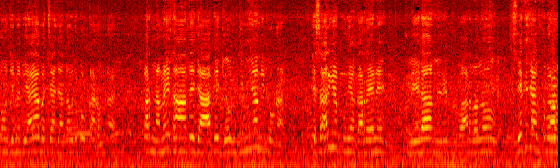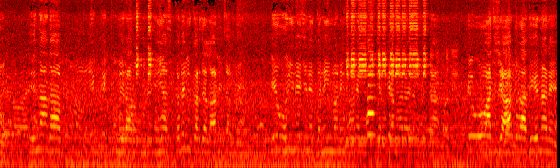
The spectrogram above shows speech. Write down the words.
ਤੋਂ ਜਿਵੇਂ ਵਿਆਹਿਆ ਬੱਚਾ ਜਾਂਦਾ ਉਹਦੇ ਕੋਲ ਘਰ ਹੁੰਦਾ। ਪਰ ਨਵੇਂ ਥਾਂ ਤੇ ਜਾ ਕੇ ਜੋ ਜਿੰਨੀਆਂ ਵੀ ਲੋੜਾਂ ਇਹ ਸਾਰੀਆਂ ਪੂਰੀਆਂ ਕਰ ਰਹੇ ਨੇ ਮੇਰਾ ਮੇਰੇ ਪਰਿਵਾਰ ਵੱਲੋਂ ਸਿੱਖ ਜਗਤ ਵੱਲੋਂ ਇਹਨਾਂ ਦਾ ਇੱਕ ਇੱਕ ਮੇਰਾ ਰੋਮ ਨਹੀਂ। ਅਸੀਂ ਕਦੇ ਵੀ ਕਰਜ਼ਾ ਲਾ ਨਹੀਂ ਸਕਦੇ ਇਹ ਉਹੀ ਨੇ ਜਿਹਨੇ ਗਨੀ ਮਾਨੀ ਖਾਣੇ ਚੱਕਿਆ ਮਹਾਰਾਜ ਦਾ ਮੁੰਡਾ। ਤੇ ਉਹ ਅੱਜ ਯਾਦ ਦਵਾਤੀ ਇਹਨਾਂ ਨੇ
